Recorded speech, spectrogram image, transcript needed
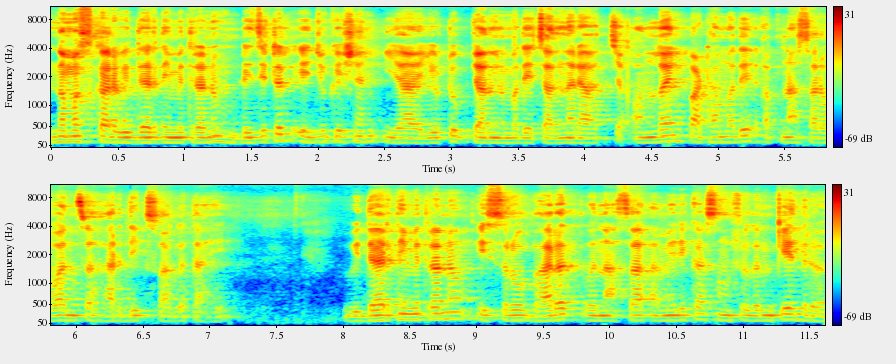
नमस्कार विद्यार्थी मित्रांनो डिजिटल एज्युकेशन या यूट्यूब चॅनलमध्ये चालणाऱ्या आजच्या ऑनलाईन पाठामध्ये आपणा सर्वांचं हार्दिक स्वागत आहे. विद्यार्थी मित्रांनो इस्रो भारत व नासा अमेरिका संशोधन केंद्र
